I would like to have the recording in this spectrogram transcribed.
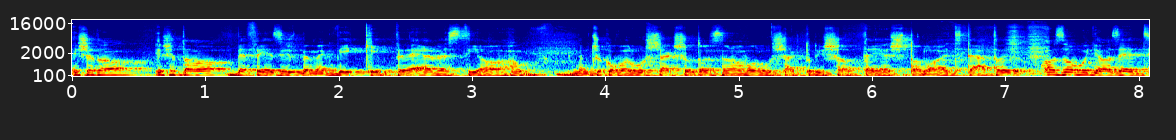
És, hát a, és hát a befejezésben meg végképp elveszti a, nem csak a valóságsót, hanem a valóságtól is a teljes talajt, tehát hogy az, ahogy az Ed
